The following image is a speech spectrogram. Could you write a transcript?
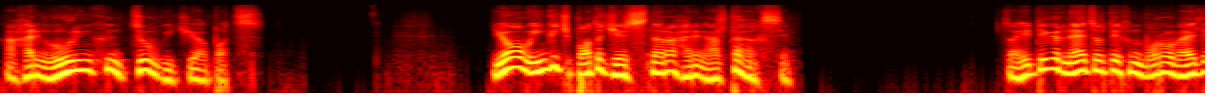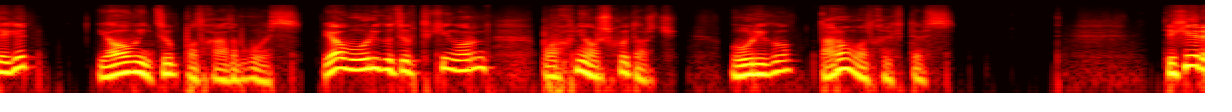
харин өөрийнх нь зөв гэж Йов бодсон. Йов ингэж бодож ярьснараа харин алдаа гаргасан юм. За хэдийгээр найзуудынх нь буруу байлаа гэд Йовын зөв болох албагүй байсан. Йов өөрийгөө зөвтгөхийн оронд Бурхны оршихуйд орж өөрийгөө даруй болох хэрэгтэй байсан. Тэгэхээр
